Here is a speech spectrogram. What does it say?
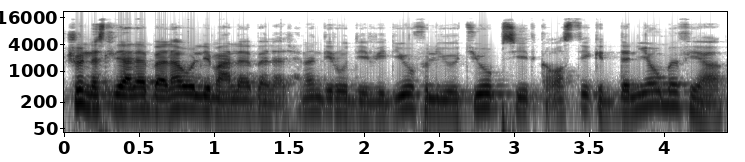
شو الناس اللي على بالها واللي ما على بالهاش؟ حنا نديرو des vidéos في اليوتيوب سيت كاستيك الدنيا وما فيها.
